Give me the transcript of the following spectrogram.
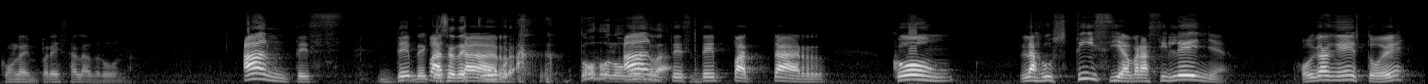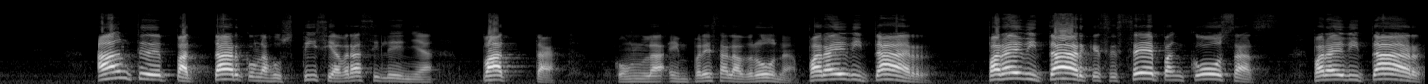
con la empresa ladrona. Antes de, de pactar, antes de pactar con la justicia brasileña. Oigan esto, ¿eh? Antes de pactar con la justicia brasileña, pacta con la empresa ladrona para evitar, para evitar que se sepan cosas, para evitar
